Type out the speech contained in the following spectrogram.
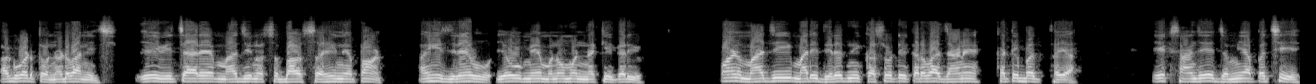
અગવડ તો નડવાની જ. એ વિચારે માજીનો સ્વભાવ સહીને પણ અહીં જ રહેવું એવું મેં મનોમન નક્કી કર્યું. પણ માજી મારી ધીરજની કસોટી કરવા જાણે કટિબદ્ધ થયા. એક સાંજે જમ્યા પછી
